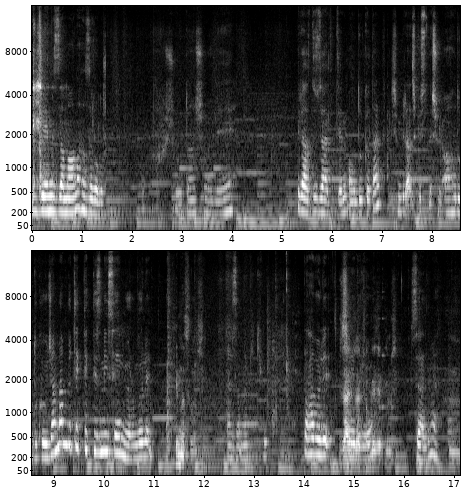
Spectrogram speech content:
Yiyeceğimiz zamana hazır olur. Şuradan şöyle. Biraz düzelttim olduğu kadar. Şimdi birazcık üstüne şöyle ahududu koyacağım. Ben böyle tek tek dizmeyi sevmiyorum. Böyle Kim nasılmış? her zamanki gibi. Daha böyle Güzel şey güzel, duruyor. çok lezzetliymiş. Güzel değil mi? Hmm.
